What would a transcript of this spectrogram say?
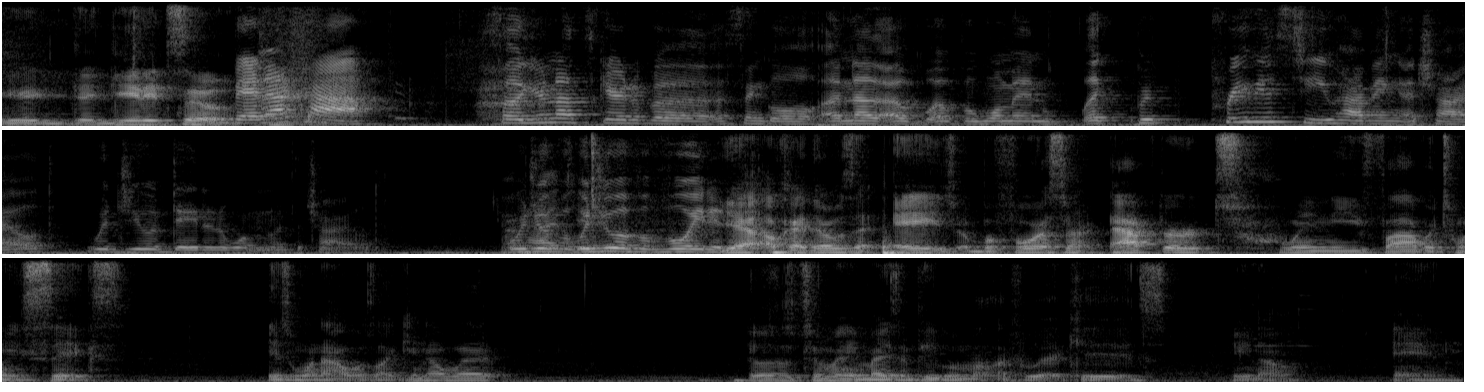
get, get- get it too. Ven acá. So you're not scared of a, a single another of, of a woman like pre- previous to you having a child? Would you have dated a woman with a child? Would you have, would you have avoided it? Yeah, okay, there was an age before a certain after 25 or 26 is when I was like, you know what? There was too many amazing people in my life who had kids, you know. And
